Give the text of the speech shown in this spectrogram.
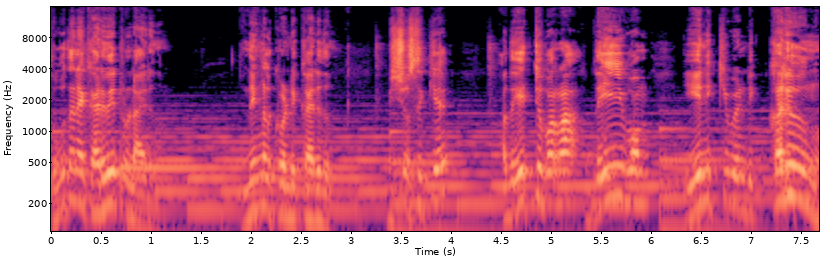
ദൂതനെ കരുതിയിട്ടുണ്ടായിരുന്നു. നിങ്ങൾക്ക് വേണ്ടി കരുതും. വിശ്വസിക്ക്. അത് ഏറ്റുപറ ദൈവം എനിക്ക് വേണ്ടി കരുതുന്നു.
